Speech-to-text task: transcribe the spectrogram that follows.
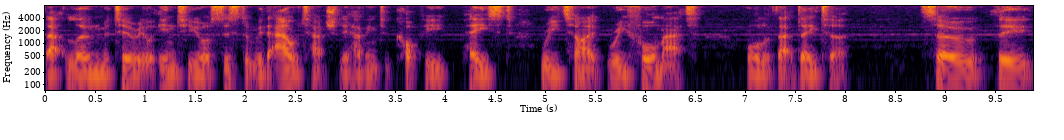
that loan material into your system without actually having to copy, paste, retype, reformat all of that data. So the,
